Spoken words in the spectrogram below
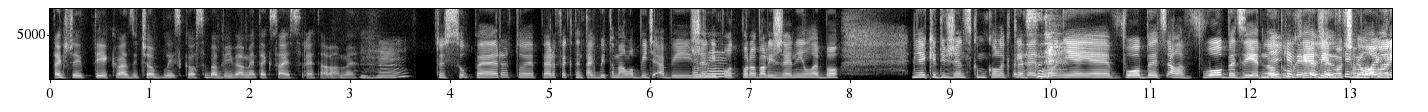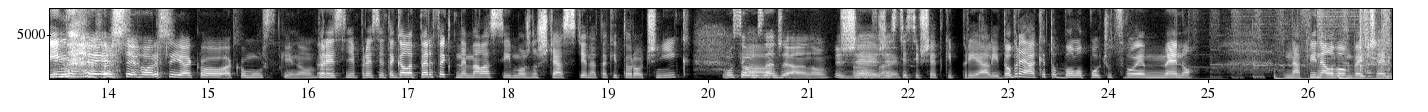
takže tie kvázi, čo blízko seba bývame, tak sa aj stretávame. Mm-hmm. To je super, to je perfektné, tak by to malo byť, aby ženy mm-hmm. podporovali ženy, lebo niekedy v ženskom kolektíve Presne. to nie je vôbec, ale vôbec jednoduché. Niekedy Viem, o čom hovorím. je ešte horší ako, ako mužský. No. Presne, presne. Tak ale perfektné. Mala si možno šťastie na takýto ročník. Musím uznať, že áno. Že, že ste si všetky prijali. Dobre, aké to bolo počuť svoje meno na finálovom večeri?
